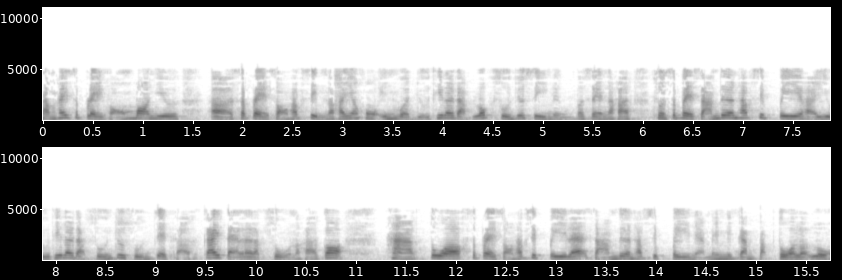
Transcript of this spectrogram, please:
ทำให้สเปรดของบอลยิวสเปรด2ทับ10นะคะยังคงอินเวอร์ตอยู่ที่ระดับลบ 0.41%นะคะ ส่วนสเปรด3เดือนทับ 10 ปีค่ะ อยู่ที่ระดับ 0.07 ค่ะ ใกล้แต่ระดับศูนย์นะคะ ก็หากตัวสเปรด2ทับ10 ปี และ 3 เดือนทับ10 ปีเนี่ยมันมีการปรับตัวลดลง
